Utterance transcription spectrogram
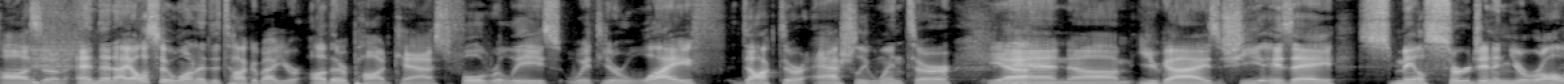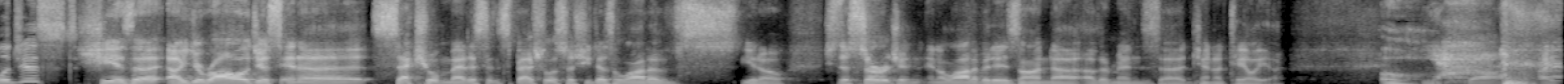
awesome. And then I also wanted to talk about your other podcast, Full Release, with your wife, Dr. Ashley Winter. Yeah. And um, you guys, she is a male surgeon and urologist. She is a, a urologist and a sexual medicine specialist. So she does a lot of, you know, she's a surgeon, and a lot of it is on uh, other men's uh, genitalia. Oh, Yeah. God. I-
